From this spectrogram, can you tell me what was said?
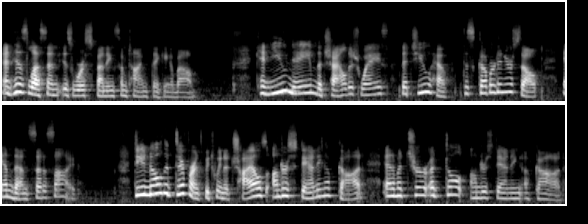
And his lesson is worth spending some time thinking about. Can you name the childish ways that you have discovered in yourself and then set aside? Do you know the difference between a child's understanding of God and a mature adult understanding of God?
